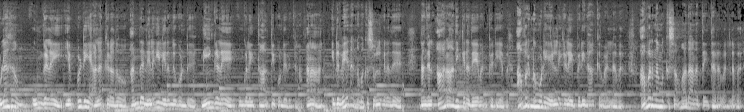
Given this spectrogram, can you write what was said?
உலகம் உங்களை எப்படி அளக்கிறதோ அந்த நிலையில் இருந்து கொண்டு நீங்களே உங்களை தாழ்த்தி கொண்டிருக்கலாம். ஆனால் இந்த வேதம் நமக்கு சொல்லுகிறது நாங்கள் ஆராதிக்கிற தேவன் பெரியவர். அவர் நம்முடைய எல்லைகளை பெரிதாக்க வல்லவர். அவர் நமக்கு சமாதானத்தை தர வல்லவர்.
